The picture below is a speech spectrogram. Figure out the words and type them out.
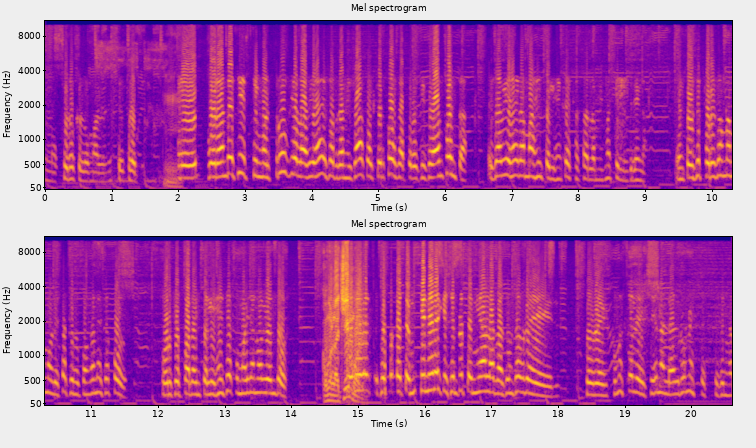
no quiero que lo malinterpreten, mm. eh, podrán decir, Timo el Trufio, la vieja desorganizada, cualquier cosa, pero si se dan cuenta, esa vieja era más inteligente que hasta la misma cilindrina. Entonces, por eso me molesta que me pongan ese apodo, porque para inteligencia como ella no habían dos. Como la ¿Quién chimo. era, siempre, quién era el que siempre tenía la razón sobre, el- sobre ¿cómo es que le decían al ladrón? Este, que se, me,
